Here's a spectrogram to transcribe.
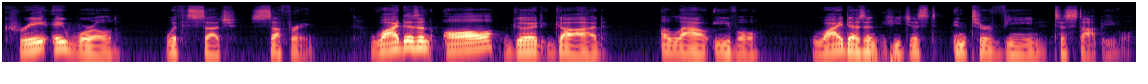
create a world with such suffering? Why doesn't all good God allow evil? Why doesn't he just intervene to stop evil?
